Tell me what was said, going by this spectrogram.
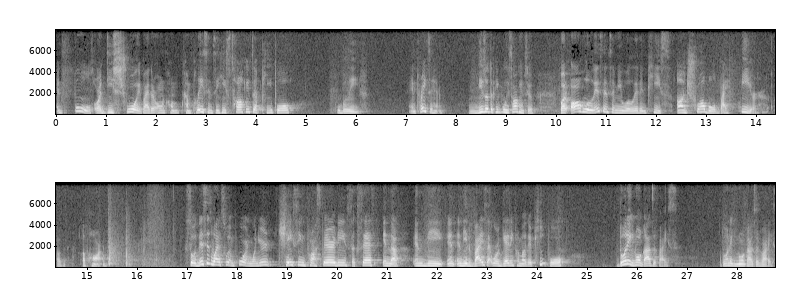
and fools are destroyed by their own com- complacency. He's talking to people who believe and pray to him. These are the people he's talking to. But all who listen to me will live in peace, untroubled by fear of, of harm. So, this is why it's so important when you're chasing prosperity and success in the in the in, and the advice that we're getting from other people, don't ignore God's advice. Don't ignore God's advice.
